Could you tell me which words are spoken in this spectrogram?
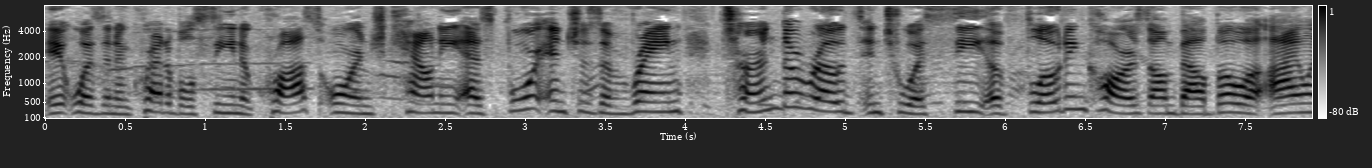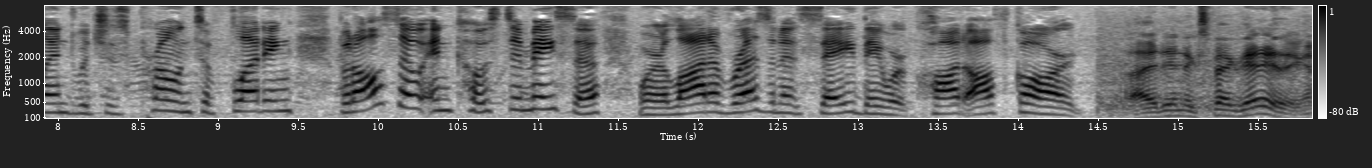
It was an incredible scene across Orange County as four inches of rain turned the roads into a sea of floating cars on Balboa Island, which is prone to flooding, but also in Costa Mesa, where a lot of residents say they were caught off guard. I didn't expect anything.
